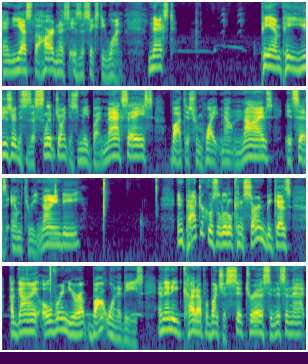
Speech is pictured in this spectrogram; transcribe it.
and yes, the hardness is a 61. Next, PMP user. This is a slip joint. This is made by MaxAce. Bought this from White Mountain Knives. It says M390. And Patrick was a little concerned because a guy over in Europe bought one of these. And then he'd cut up a bunch of citrus and this and that.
